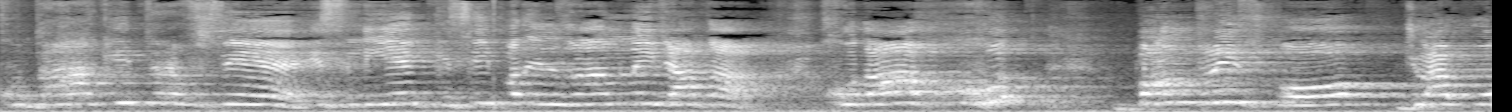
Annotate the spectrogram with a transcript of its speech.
خدا کی طرف سے ہے۔ اس لیے کسی پر الزام نہیں جاتا۔ خدا خود باؤنڈریز کو جو ہے وہ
